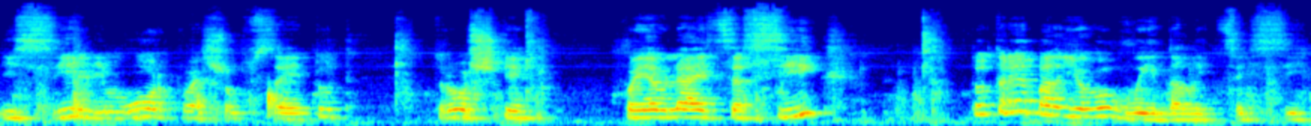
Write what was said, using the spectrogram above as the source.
І сіль, і морква, щоб все. І тут трошки появляється сік, то треба його видалити, цей сік.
